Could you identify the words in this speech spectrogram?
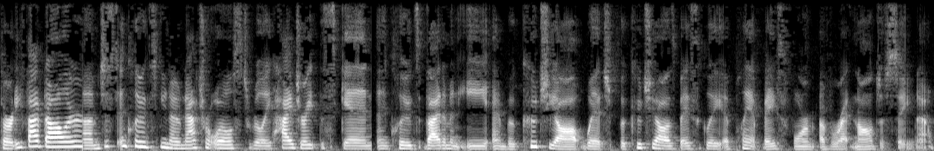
$35. Um, just includes, you know, natural oils to really hydrate the skin. includes vitamin E and bakuchiol, which bakuchiol is basically a plant-based form of retinol, just so you know.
